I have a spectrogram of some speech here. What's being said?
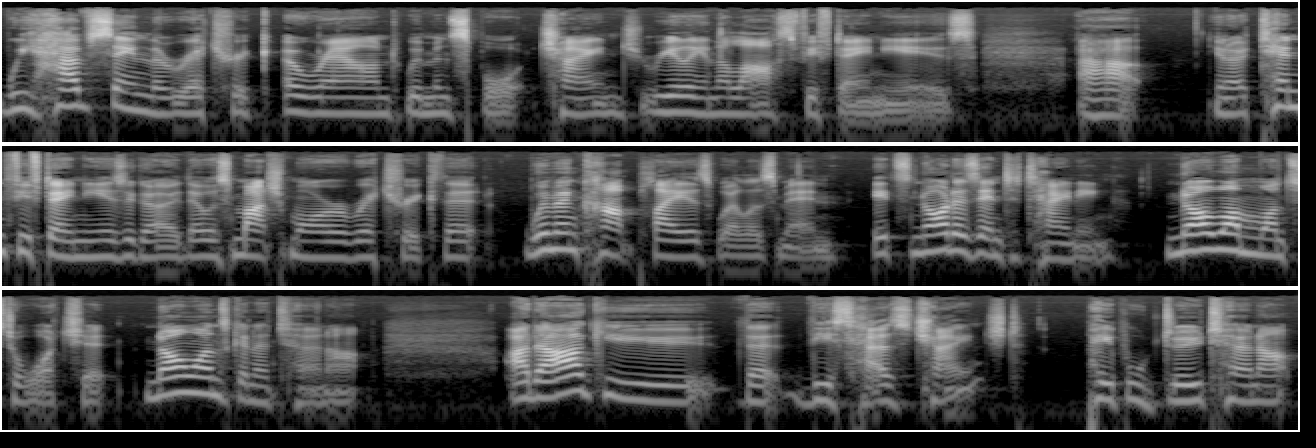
we have seen the rhetoric around women's sport change really in the last 15 years. Uh, you know, 10, 15 years ago, there was much more a rhetoric that women can't play as well as men. It's not as entertaining. No one wants to watch it. No one's going to turn up. I'd argue that this has changed. People do turn up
